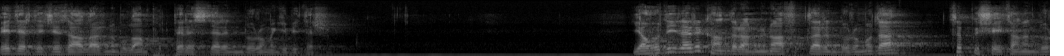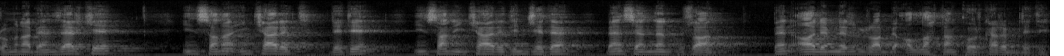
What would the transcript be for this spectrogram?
Bedir'de cezalarını bulan putperestlerin durumu gibidir. Yahudileri kandıran münafıkların durumu da tıpkı şeytanın durumuna benzer ki insana inkar et dedi. İnsan inkar edince de ben senden uzağım. Ben alemlerin Rabbi Allah'tan korkarım dedi.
